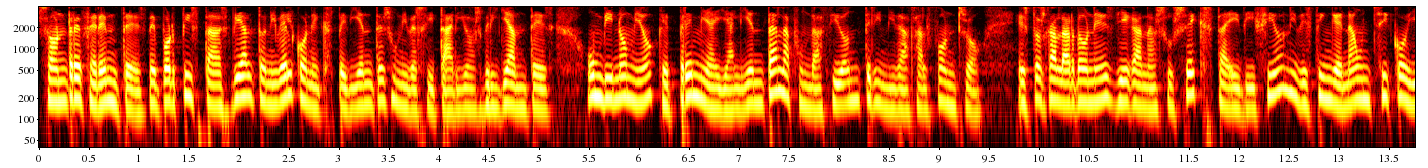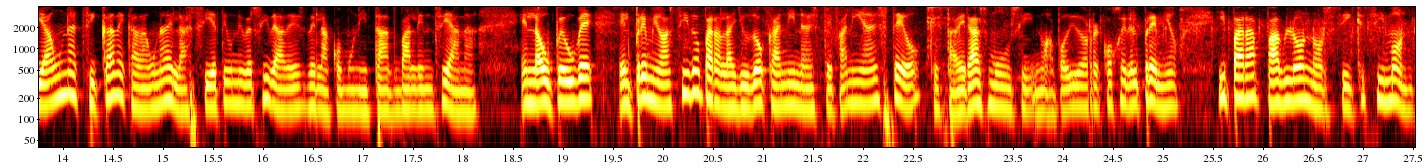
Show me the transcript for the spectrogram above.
Son referentes, deportistas de alto nivel con expedientes universitarios brillantes, un binomio que premia y alienta la Fundación Trinidad Alfonso. Estos galardones llegan a su sexta edición y distinguen a un chico y a una chica de cada una de las siete universidades de la comunidad valenciana. En la UPV el premio ha sido para la judoka Nina Estefanía Esteo, que está de Erasmus y no ha podido recoger el premio, y para Pablo Norsik Simón,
